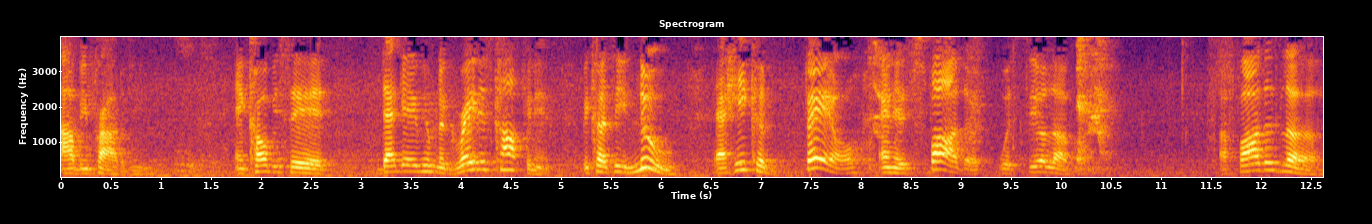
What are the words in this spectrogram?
I'll be proud of you. And Kobe said that gave him the greatest confidence because he knew that he could fail and his father would still love him. A father's love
